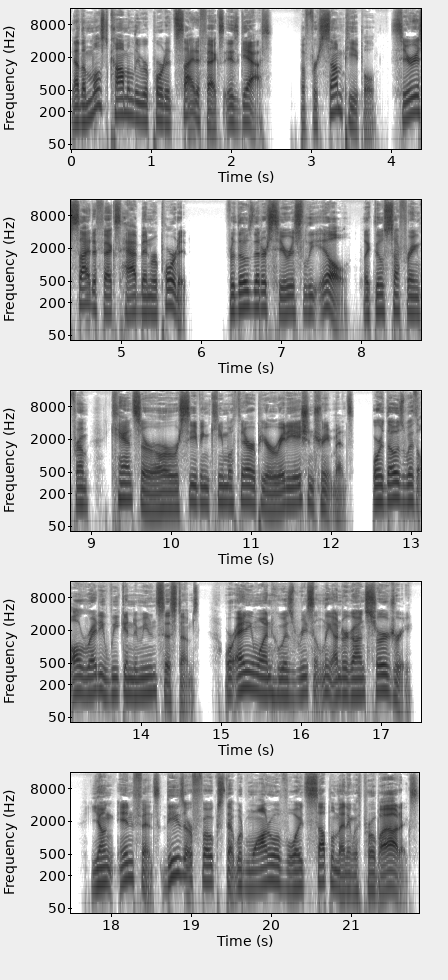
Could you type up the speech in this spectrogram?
Now, the most commonly reported side effects is gas, but for some people, serious side effects have been reported. For those that are seriously ill, like those suffering from cancer or receiving chemotherapy or radiation treatments, or those with already weakened immune systems, or anyone who has recently undergone surgery, young infants, these are folks that would want to avoid supplementing with probiotics.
